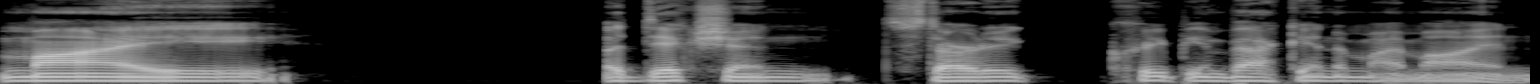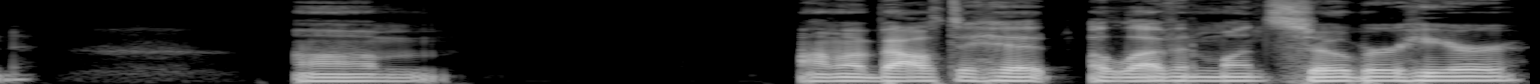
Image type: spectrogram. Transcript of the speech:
my addiction started creeping back into my mind. Um, I'm about to hit 11 months sober here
